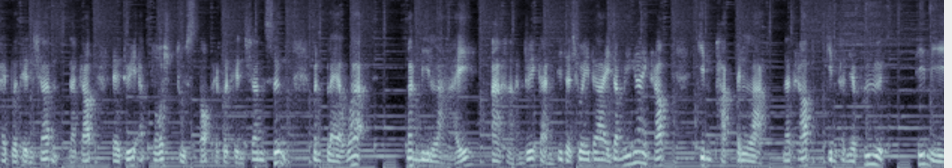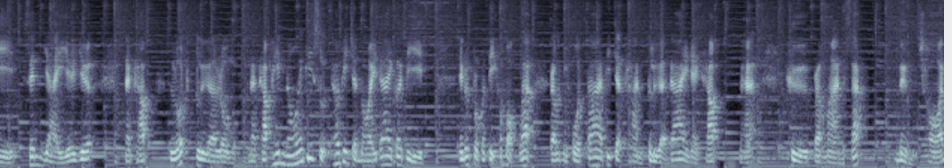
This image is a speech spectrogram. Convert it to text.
hypertension นะครับ dietary approach to stop hypertension ซึ่งมันแปลว่ามันมีหลายอาหารด้วยกันที่จะช่วยได้จำง่ายๆครับ กินผักเป็นหลักนะครับ กินธัญพืชที่มีเส้นใยเยอะๆนะครับ ลดเกลือลงนะครับ ให้น้อยที่สุดเท่าที่จะน้อยได้ก็ดี ในโดยปกติเขาบอกว่าเรามีโควต้าที่จะทานเกลือได้นะครับนะฮะคือประมาณสัก1 ช้อน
